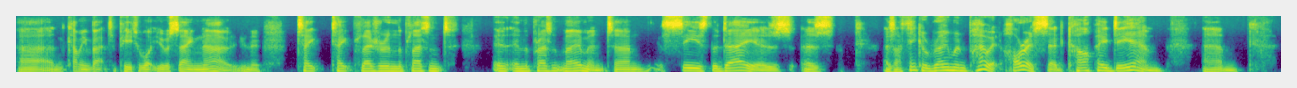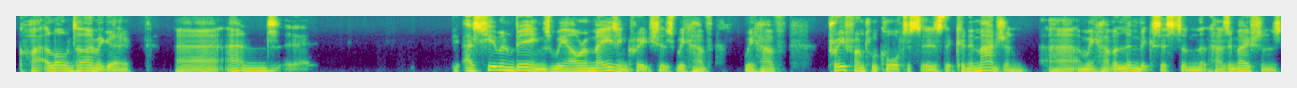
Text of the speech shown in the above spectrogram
Uh, and coming back to Peter, what you were saying now, you know, take take pleasure in the pleasant in, in the present moment. Um, seize the day as as as I think a Roman poet Horace said, "Carpe diem," um, quite a long time ago. Uh, and uh, as human beings, we are amazing creatures. We have we have prefrontal cortices that can imagine, uh, and we have a limbic system that has emotions.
